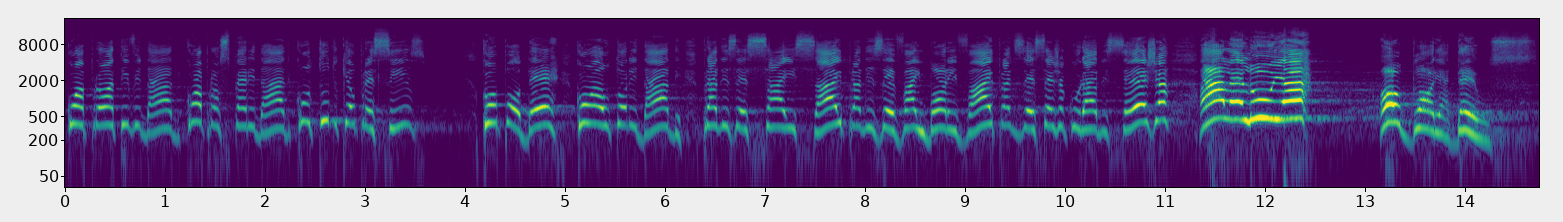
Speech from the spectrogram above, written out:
com a proatividade, com a prosperidade, com tudo que eu preciso com poder, com autoridade, para dizer sai e sai, para dizer vai embora e vai, para dizer seja curado e seja. Aleluia! Oh, glória a Deus!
